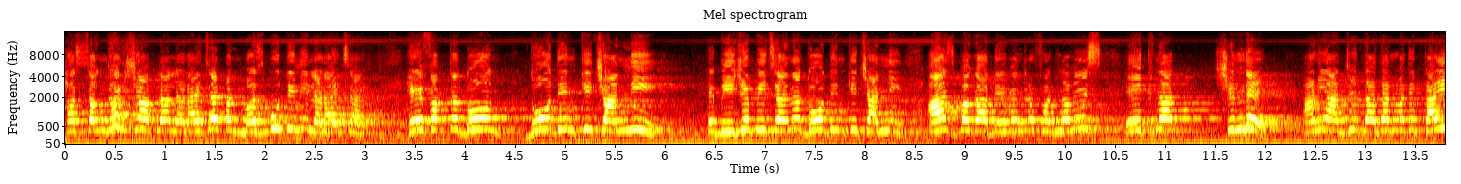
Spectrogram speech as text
हा संघर्ष आपला लढायचा आहे पण मजबूतीने लढायचा आहे. हे फक्त दोन दो दिन की चांदनी हे बीजेपीचं आहे ना दो दिन की चांदनी आज बघा देवेंद्र फडणवीस एकनाथ शिंदे आणि अजितदादांमध्ये काही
